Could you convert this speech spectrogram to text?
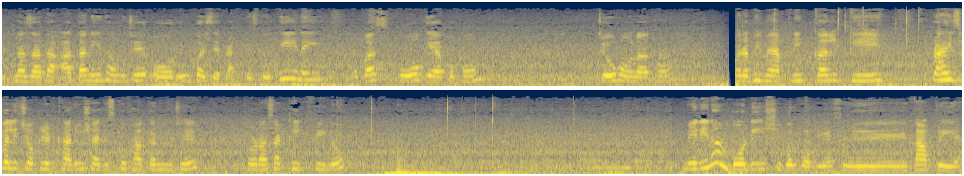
इतना ज़्यादा आता नहीं था मुझे और ऊपर से प्रैक्टिस तो थी नहीं। तो बस हो गया परफॉर्म जो होना था। और अभी मैं अपनी कल के प्राइस वाली चॉकलेट खा रही हूँ, शायद इसको खाकर मुझे थोड़ा सा ठीक फील हो। मेरी ना बॉडी शिवर कर रही है, ऐसे काँप रही है।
